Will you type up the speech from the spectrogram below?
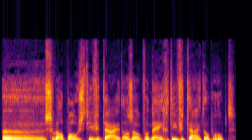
eh, zowel positiviteit als ook wat negativiteit oproept.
